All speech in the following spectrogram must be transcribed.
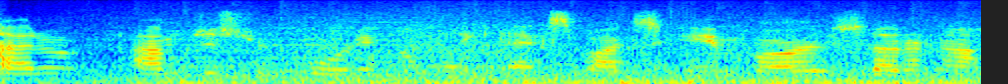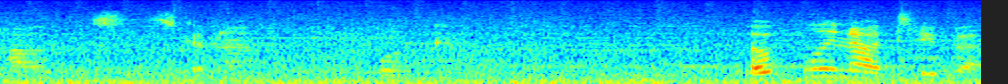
I don't, I'm just recording on like Xbox Game Bar, so I don't know how this is gonna look. Hopefully not too bad.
